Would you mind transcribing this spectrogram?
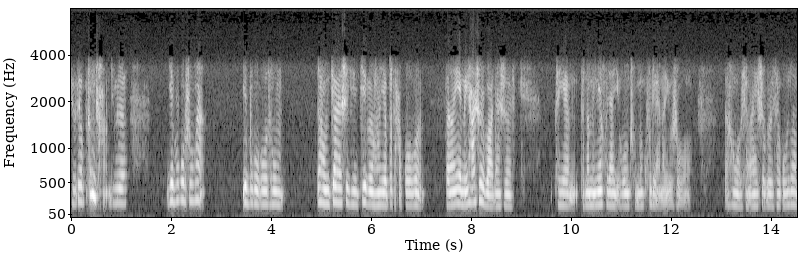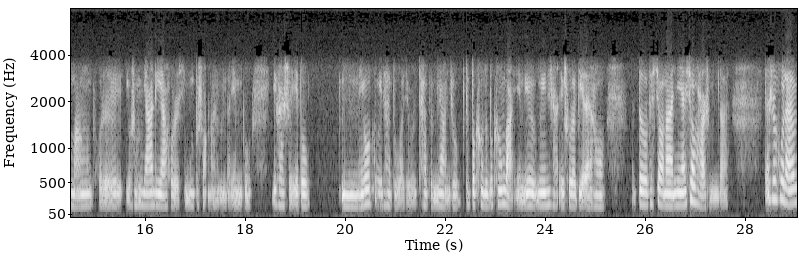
有点不正常，就是也不跟我说话，也不跟我沟通，然后家里事情基本上也不咋过问，反正也没啥事儿吧，但是。他也反正每天回家以后愁眉苦脸的，有时候，然后我想着是不是他工作忙，或者有什么压力啊，或者心情不爽啊什么的，也没有，一开始也都，嗯，没有注意太多，就是他怎么样就他不吭就不吭吧，也没有没那啥就说了别的，然后逗逗他笑呢，念念笑话什么的。但是后来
